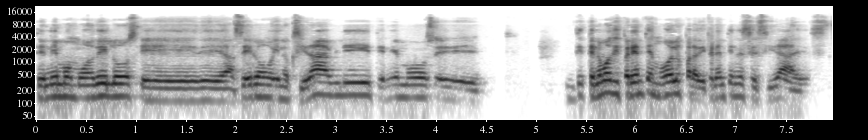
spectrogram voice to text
tenemos modelos eh, de acero inoxidable, tenemos, eh, tenemos diferentes modelos para diferentes necesidades.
